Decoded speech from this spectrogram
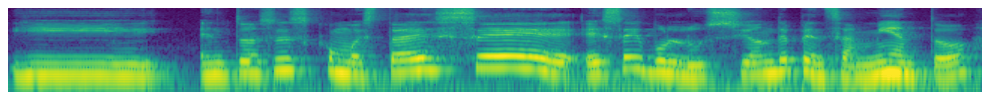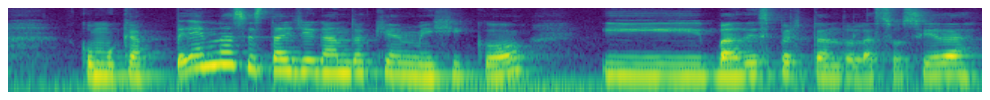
y entonces como está ese, esa evolución de pensamiento, como que apenas está llegando aquí en México y va despertando la sociedad,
